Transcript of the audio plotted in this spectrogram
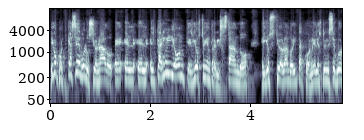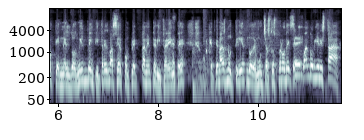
Digo, porque has evolucionado. Eh, el, el, el, Karim León que yo estoy entrevistando, que yo estoy hablando ahorita con él, estoy seguro que en el 2023 va a ser completamente diferente, porque te vas nutriendo de muchas cosas. Pero ¿desde cuándo viene esta,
